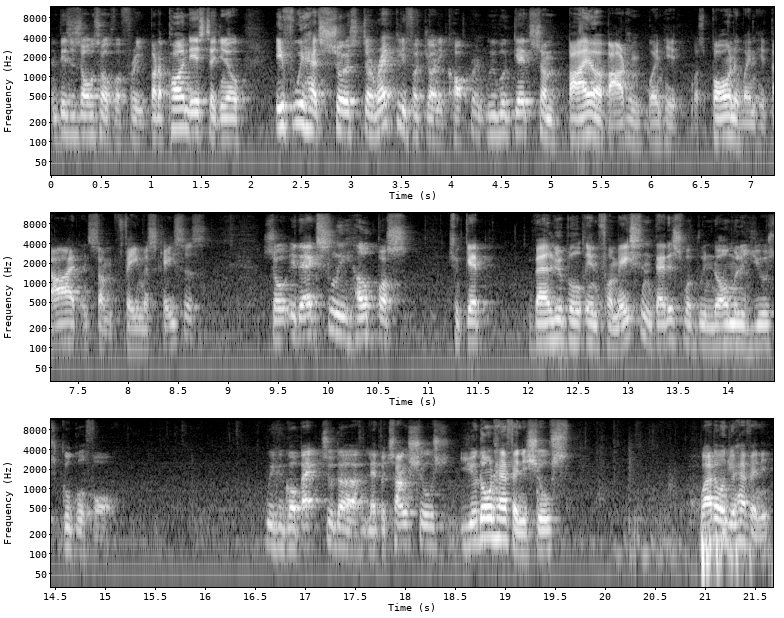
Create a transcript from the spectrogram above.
and this is also for free. But the point is that, you know, if we had searched directly for Johnnie Cochran, we would get some bio about him when he was born and when he died, and some famous cases. So it actually helped us to get valuable information. That is what we normally use Google for. We can go back to the Louboutin shoes. You don't have any shoes. Why don't you have any?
